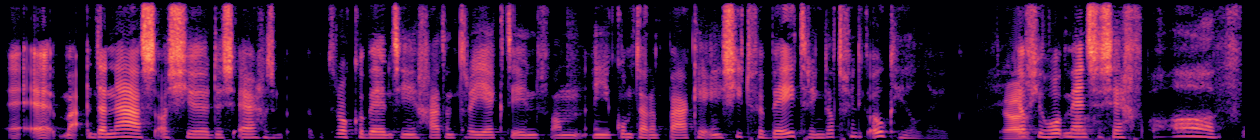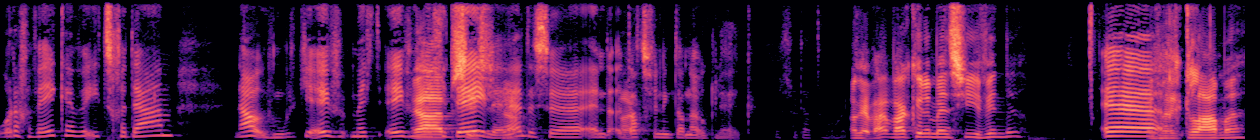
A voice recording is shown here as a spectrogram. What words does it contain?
Eh, eh, maar daarnaast, als je dus ergens be- betrokken bent en je gaat een traject in van, en je komt daar een paar keer en je ziet verbetering, dat vind ik ook heel leuk. Ja, of je hoort mensen zeggen van, oh, vorige week hebben we iets gedaan. Nou, dat moet ik je even met, even Ja, met je precies, delen. ja. Hè? Dus, eh, en dat vind ik dan ook leuk, dat je dat hoort. Oké, waar, waar kunnen mensen je vinden? Even reclame,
